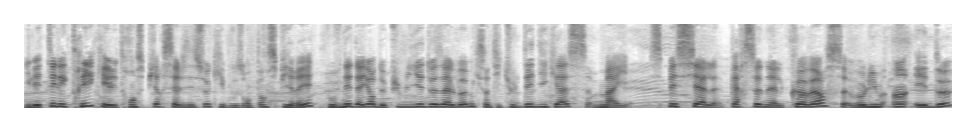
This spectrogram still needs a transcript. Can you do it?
Il est électrique et il transpire celles et ceux qui vous ont inspiré. Vous venez d'ailleurs de publier deux albums qui s'intitulent Dédicace, My Special Personnel Covers, volume 1 et 2,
